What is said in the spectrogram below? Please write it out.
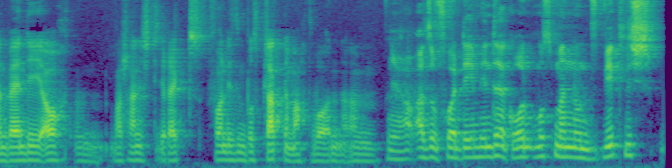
dann wären die auch ähm, wahrscheinlich direkt von diesem Bus platt gemacht worden. Ähm. Ja, also vor dem Hintergrund muss man nun wirklich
